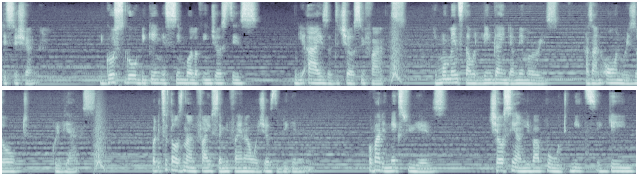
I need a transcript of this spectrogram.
decision. The ghost goal became a symbol of injustice in the eyes of the Chelsea fans a moment that would linger in their memories as an unresolved grievance. But the 2005 semi-final was just the beginning. Over the next few years, Chelsea and Liverpool would meet again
